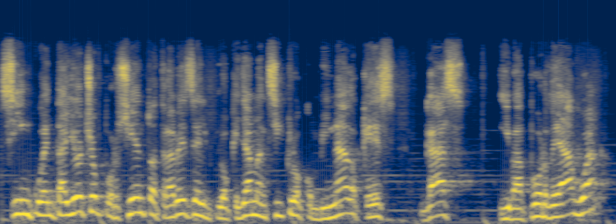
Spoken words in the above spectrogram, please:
58% a través de lo que llaman ciclo combinado, que es gas y vapor de agua,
